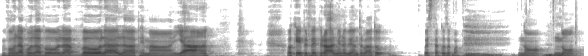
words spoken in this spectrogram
Vola, vola, vola, vola la pemaia. Ok, perfetto, però almeno abbiamo trovato questa cosa qua. No, no.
